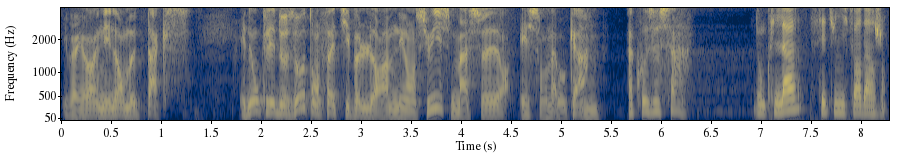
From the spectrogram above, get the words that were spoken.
il va y avoir une énorme taxe. Et donc les deux autres, en fait, ils veulent le ramener en Suisse, ma sœur et son avocat, mm. à cause de ça. Donc là, c'est une histoire d'argent.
